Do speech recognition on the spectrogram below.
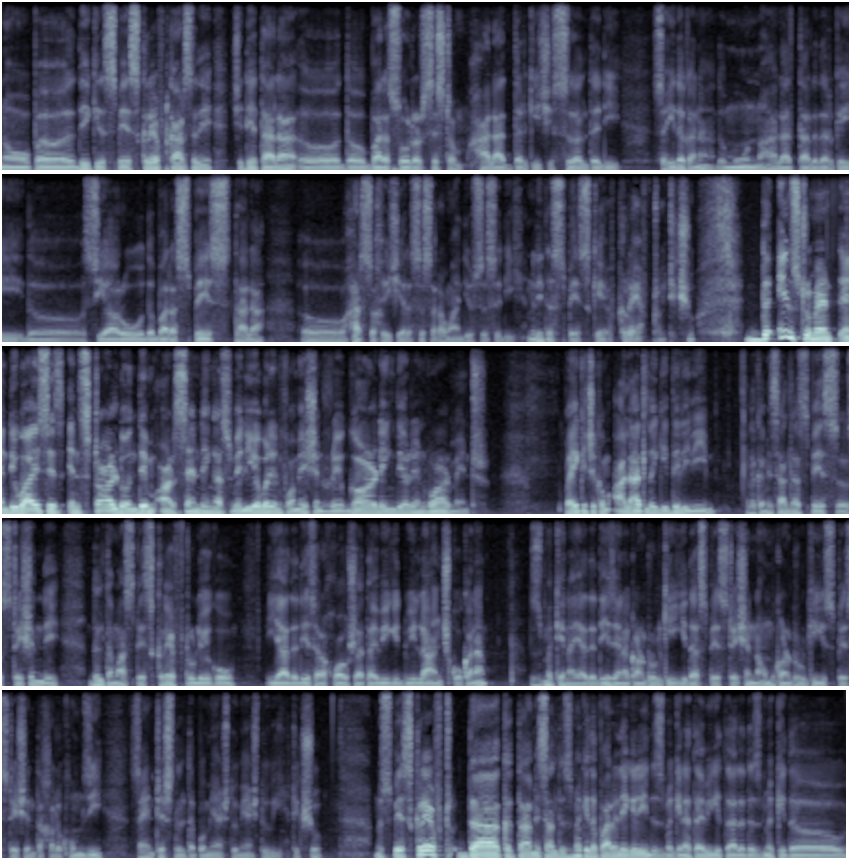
نو په دې کې سپیس کرافټ کار څه دی چې دې تعالی د بر سولر سیستم حالات درکې چې څه دلته دي صحیح ده که نه د مون حالات تعالی درکې د سیارو د بر سپیس تعالی هر څه خي چیرې سره روان دي او څه دي نو دې سپیس کې کرافټ وي ټیک شو د انسټرومنټ اند ډیوایسز انسټالډ اون دیم ار سندینګ اس ویلیبل انفارمیشن ریګارډینګ دیر انوایرنمنت په هغې کې چې کوم آلات لګېدلي دي، لکه مثال دا سپېس سټېشن دی، دلته ما سپېس کرېفټ ولېږو یا د دې سره خوا او شا تاوېږي دوی لانچ کو که نه، ځمکې نه یا د دې ځای نه کنټرول کېږي، دا سپېس سټېشن نه هم کنټرول کېږي، سپېس سټېشن ته خلک هم ځي، ساینټېسټ دلته په میاشتو میاشتو وي، ټیک شو؟ نو سپېس کرېفټ دا که تا مثال د ځمکې لپاره لېږلي، د ځمکې نه تاوېږي، تا له د ځمکې د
